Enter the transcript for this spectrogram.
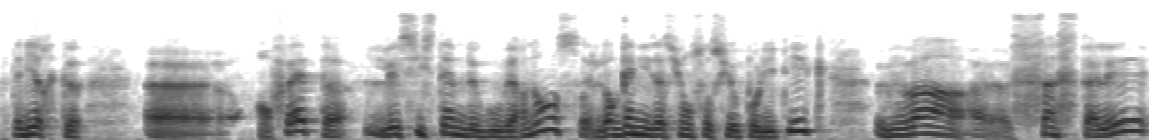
C'est-à-dire que, euh, en fait, les systèmes de gouvernance, l'organisation sociopolitique va euh, s'installer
